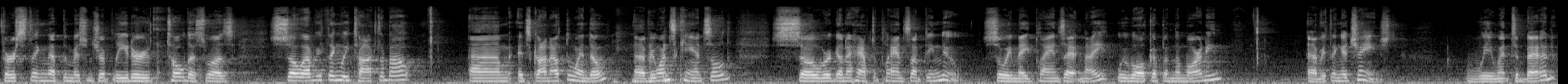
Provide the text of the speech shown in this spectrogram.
first thing that the mission trip leader told us was, "So everything we talked about, um, it's gone out the window. Everyone's canceled. So we're going to have to plan something new." So we made plans at night. We woke up in the morning. Everything had changed. We went to bed.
